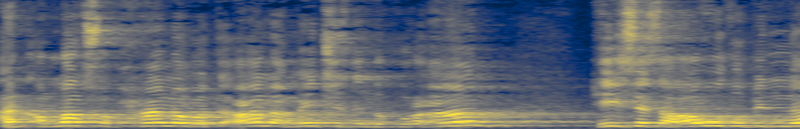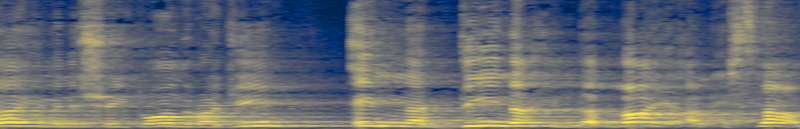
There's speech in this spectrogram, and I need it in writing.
And Allah subhanahu wa ta'ala mentions in the Quran, He says, أعوذ بالله من الشيطان الرجيم إن الدين عند الله الإسلام.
